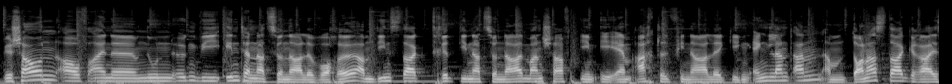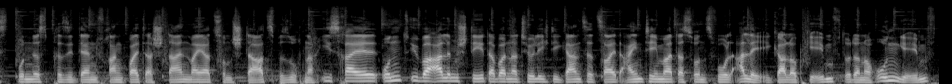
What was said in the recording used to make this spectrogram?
Wir schauen auf eine nun irgendwie internationale Woche. Am Dienstag tritt die Nationalmannschaft im EM-Achtelfinale gegen England an. Am Donnerstag reist Bundespräsident Frank-Walter Steinmeier zum Staatsbesuch nach Israel. Und über allem steht aber natürlich die ganze Zeit ein Thema, das uns wohl alle, egal ob geimpft oder noch ungeimpft,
